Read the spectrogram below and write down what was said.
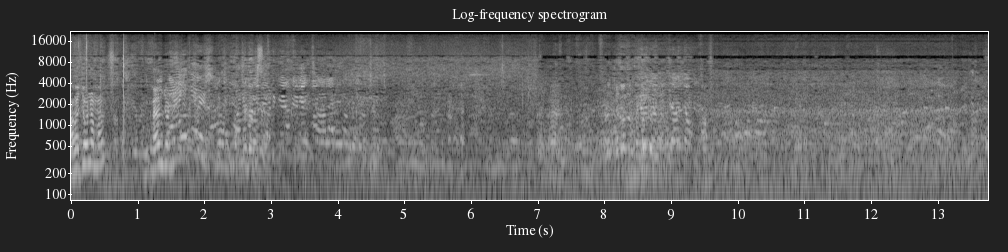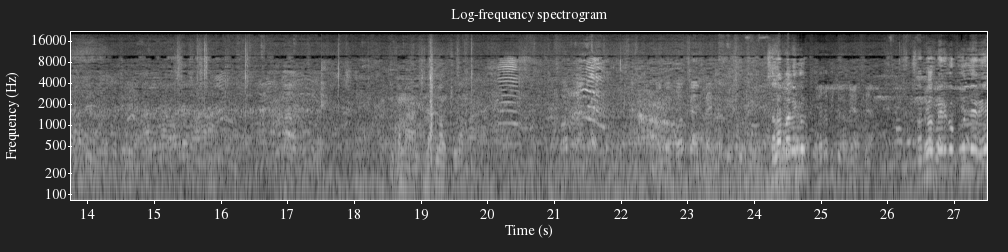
అమ్మ، చూడమ్మా. మేడం చూడండి. చూడమ్మా చూడమ్మా. سلام علیکم سب لوگ میرے کو پھول دے رہے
